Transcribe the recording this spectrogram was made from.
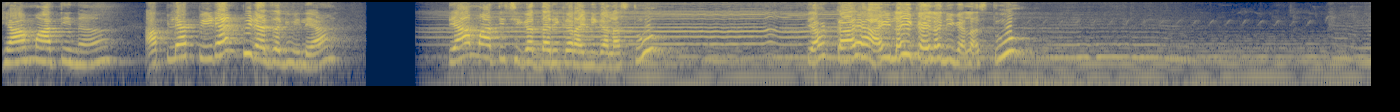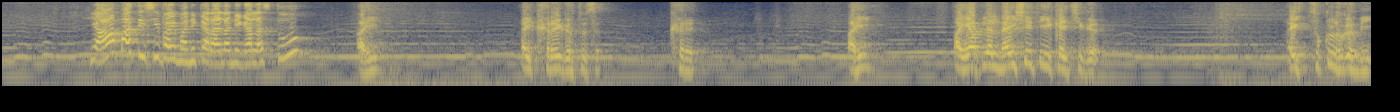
ह्या मातीनं आपल्या पिढ्यान पिढ्या जगविल्या. त्या मातीची गद्दारी करायला निघालास तू? त्या काळ्या आईला ऐकायला निघालास तू? ह्या मातीशी बैमानी करायला निघालास तू? आई आई खरे ग तुझं. खरं. आई आई आपल्याला नाही शेती ऐकायची ग. आई चुकलो ग मी.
